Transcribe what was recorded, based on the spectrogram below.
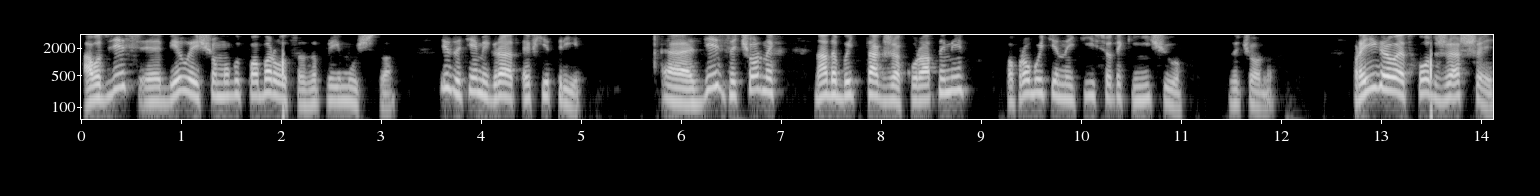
А вот здесь э, белые еще могут побороться за преимущество. И затем играют fe3. Э, здесь за черных надо быть также аккуратными. Попробуйте найти все-таки ничью за черных. Проигрывает ход gh6.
